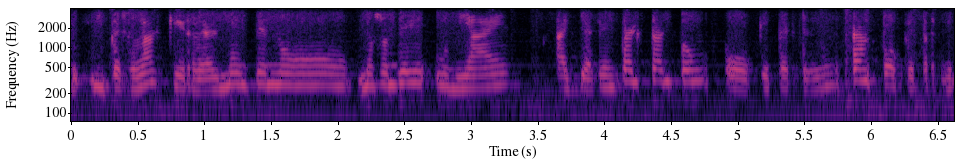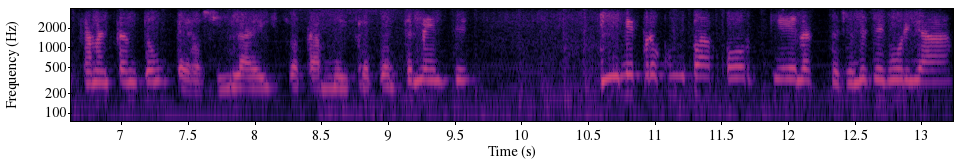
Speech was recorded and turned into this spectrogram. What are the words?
y personas que realmente no, no son de unidades adyacentes al cantón o que pertenezcan o que pertenezcan al cantón, pero sí la he visto acá muy frecuentemente. Y me preocupa porque la situación de seguridad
